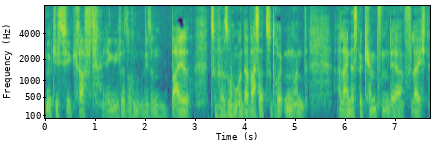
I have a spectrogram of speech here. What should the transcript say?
möglichst viel Kraft irgendwie versuchen, wie so ein Ball zu versuchen, unter Wasser zu drücken und allein das Bekämpfen der vielleicht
